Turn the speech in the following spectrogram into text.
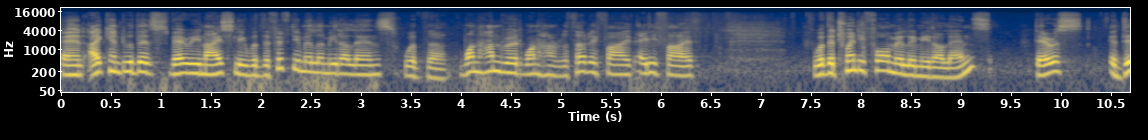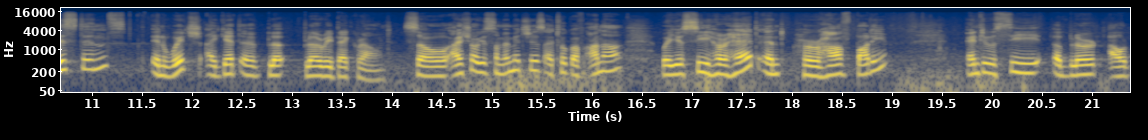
And I can do this very nicely with the 50 millimeter lens, with the 100, 135, 85. With the 24 millimeter lens, there is a distance in which I get a blur blurry background. So I show you some images I took of Anna, where you see her head and her half body and you see a blurred out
